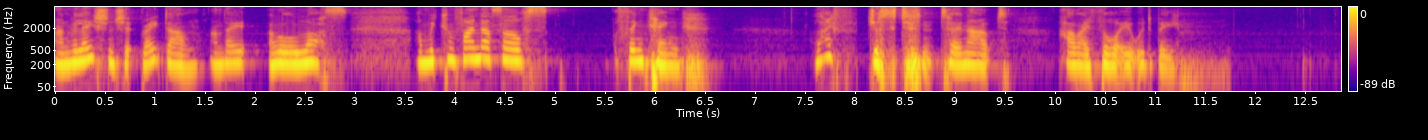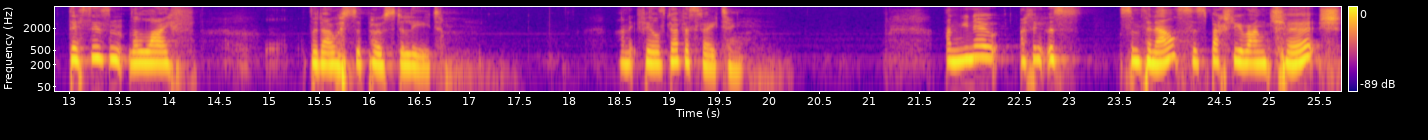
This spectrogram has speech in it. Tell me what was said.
and relationship breakdown, and they are all loss. And we can find ourselves thinking, life just didn't turn out how I thought it would be. This isn't the life that I was supposed to lead. And it feels devastating. And you know, I think this something else, especially around church.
